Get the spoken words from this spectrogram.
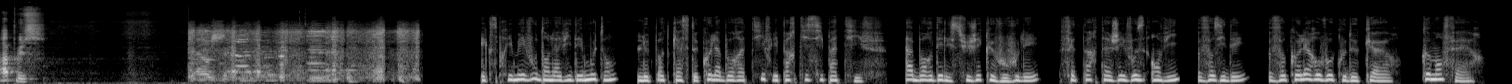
A plus Exprimez-vous dans la vie des moutons, le podcast collaboratif et participatif. Abordez les sujets que vous voulez, faites partager vos envies, vos idées, vos colères ou vos coups de cœur. Comment faire?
